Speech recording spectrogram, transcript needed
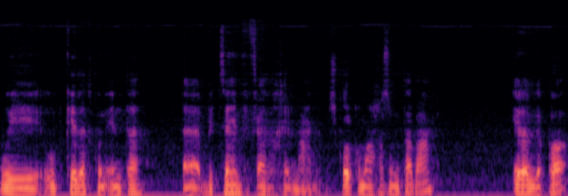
وبكده تكون أنت آه، بتساهم في فعل الخير معنا أشكركم على حسن المتابعة. إلى اللقاء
